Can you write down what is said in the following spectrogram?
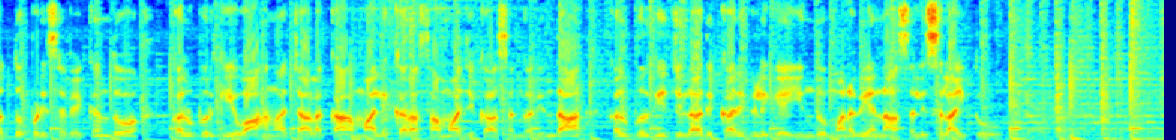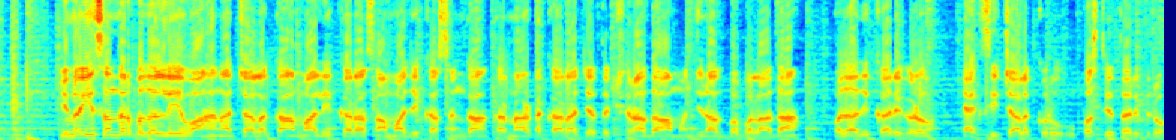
ರದ್ದುಪಡಿಸಬೇಕೆಂದು ಕಲಬುರಗಿ ವಾಹನ ಚಾಲಕ, ಮಾಲೀಕರ ಸಾಮಾಜಿಕ ಸಂಘದಿಂದ ಕಲಬುರಗಿ ಜಿಲ್ಲಾಧಿಕಾರಿಗಳಿಗೆ ಇಂದು ಮನವಿಯನ್ನು ಸಲ್ಲಿಸಲಾಯಿತು. ಇನ್ನು ಈ ಸಂದರ್ಭದಲ್ಲಿ ವಾಹನ ಚಾಲಕ, ಮಾಲೀಕರ ಸಾಮಾಜಿಕ ಸಂಘ, ಕರ್ನಾಟಕ ರಾಜ್ಯಾಧ್ಯಕ್ಷರಾದ ಮಂಜುನಾಥ್ ಬಬಲಾದ ಪದಾಧಿಕಾರಿಗಳು, ಟ್ಯಾಕ್ಸಿ ಚಾಲಕರು ಉಪಸ್ಥಿತರಿದ್ದರು.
